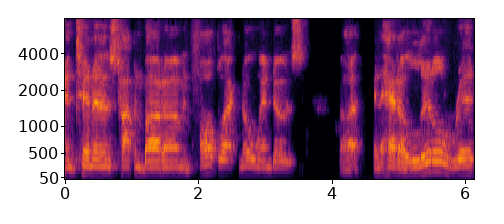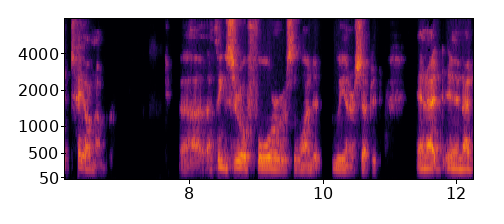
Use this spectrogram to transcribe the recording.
antennas top and bottom and all black no windows uh, and it had a little red tail number uh, i think 04 was the one that we intercepted and i and i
